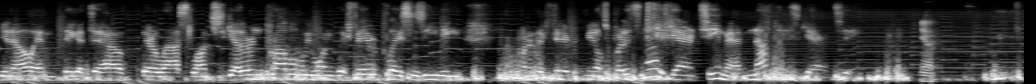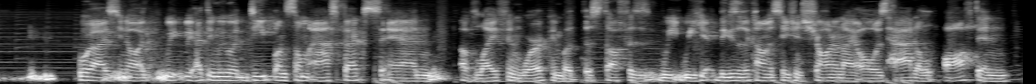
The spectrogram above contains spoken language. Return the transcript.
You know, and they got to have their last lunch together, and probably one of their favorite places, eating one of their favorite meals. But it's not a guarantee, man. Nothing's guaranteed. Yeah. Well, guys, you know, I- we, we, I think we went deep on some aspects and of life and work, and but this stuff is we we hear these are the conversations Sean and I always had uh, often,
